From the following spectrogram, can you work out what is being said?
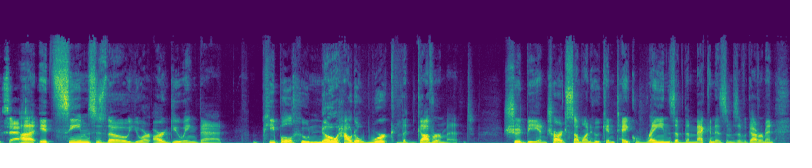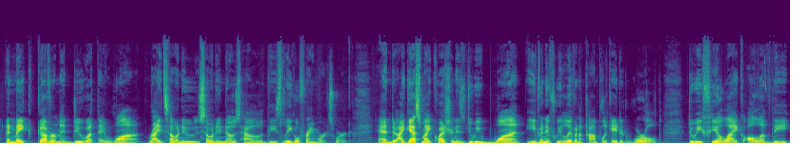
Exactly. Uh, it seems as though you are arguing that people who know how to work the government should be in charge someone who can take reins of the mechanisms of government and make government do what they want right? Someone who someone who knows how these legal frameworks work. And i guess my question is do we want even if we live in a complicated world do we feel like all of the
